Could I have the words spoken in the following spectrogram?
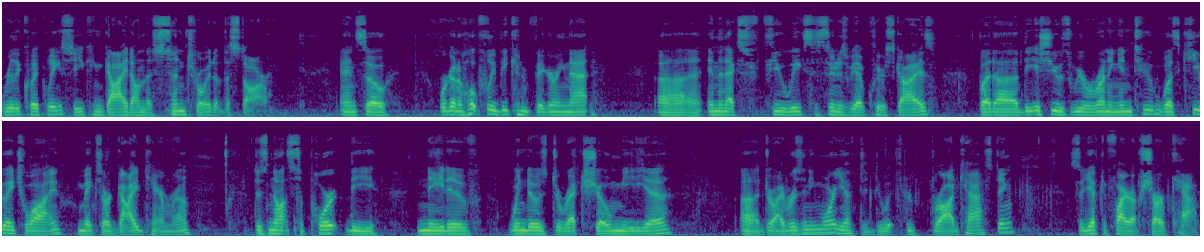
really quickly so you can guide on the centroid of the star. And so we're going to hopefully be configuring that uh, in the next few weeks as soon as we have clear skies. But uh, the issues we were running into was QHY, who makes our guide camera, does not support the native Windows Direct Show Media uh, drivers anymore. You have to do it through broadcasting. So you have to fire up SharpCap.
